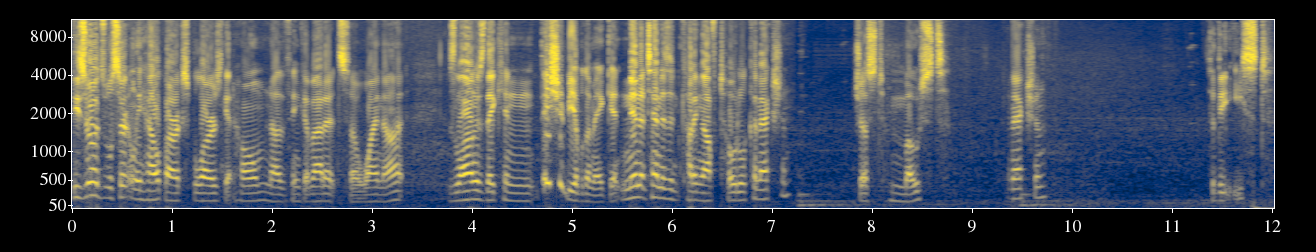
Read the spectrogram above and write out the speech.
These roads will certainly help our explorers get home, now that I think about it, so why not? As long as they can, they should be able to make it. Nina 10 isn't cutting off total connection, just most connection to the east.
